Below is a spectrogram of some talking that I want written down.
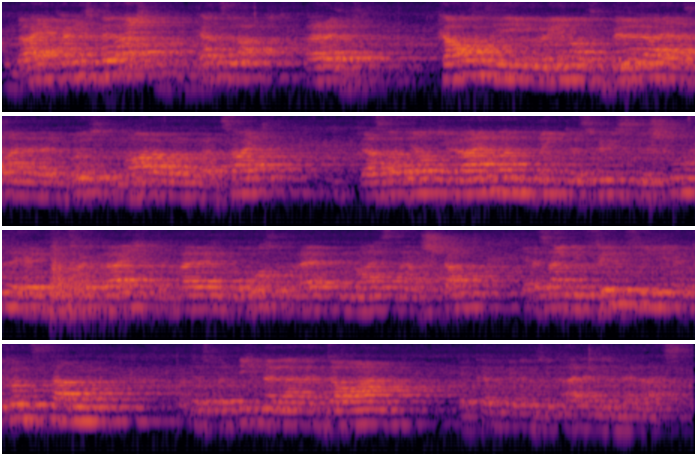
und daher kann ich es mir leicht machen, ganz leicht. Also, kaufen Sie Ingolenos Bilder, er ist einer der größten Maler unserer Zeit. Das, was er auf die Leinwand bringt, ist höchste Schule, hält im Vergleich mit allen großen alten Meistern stand. Er ist ein Gewinn für jede Kunstsammlung und es wird nicht mehr lange dauern. Wir können wir uns ihn alle nicht mehr leisten.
